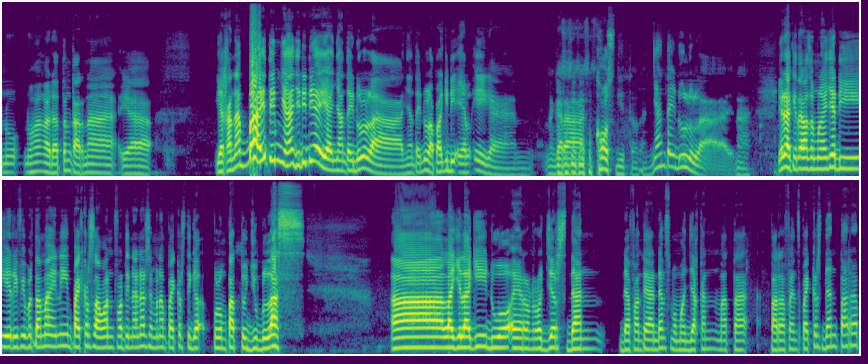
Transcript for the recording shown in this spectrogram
Nu- Nuha nggak datang karena ya ya karena baik timnya. Jadi dia ya nyantai dulu lah, nyantai dulu. Apalagi di LA kan, negara coast gitu kan. Nyantai dulu lah. Nah. Yaudah kita langsung mulai aja di review pertama ini Packers lawan 49ers yang menang Packers 34-17 Ah, Lagi-lagi duo Aaron Rodgers dan Davante Adams memanjakan mata para fans Packers dan para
